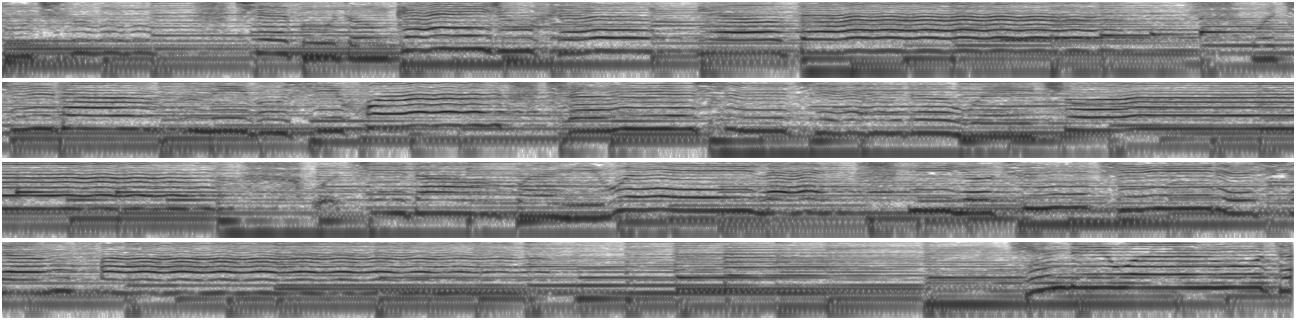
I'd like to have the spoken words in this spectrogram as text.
付出，却不懂该如何表达。我知道你不喜欢承认世界的伪装。我知道关于未来，你有自己的想法。天地万物都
